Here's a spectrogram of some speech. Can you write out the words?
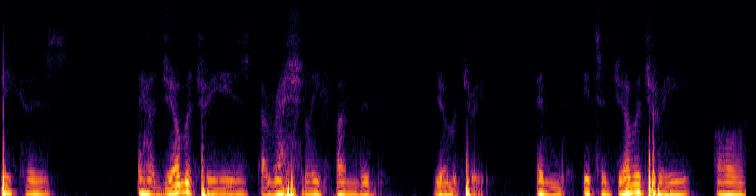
because our geometry is a rationally funded geometry and it's a geometry of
